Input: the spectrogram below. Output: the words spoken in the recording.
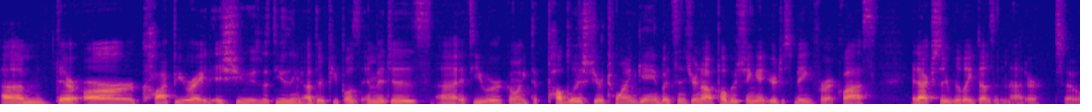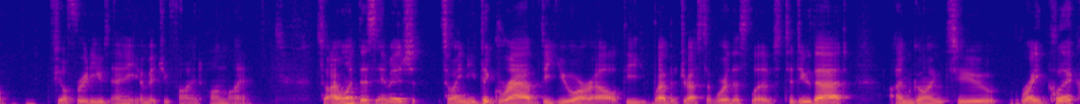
Um, there are copyright issues with using other people's images uh, if you were going to publish your Twine game, but since you're not publishing it, you're just making for a class, it actually really doesn't matter. So feel free to use any image you find online. So I want this image, so I need to grab the URL, the web address of where this lives. To do that, I'm going to right click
